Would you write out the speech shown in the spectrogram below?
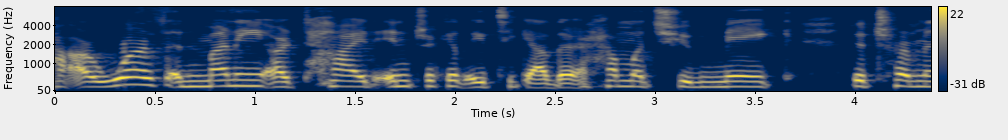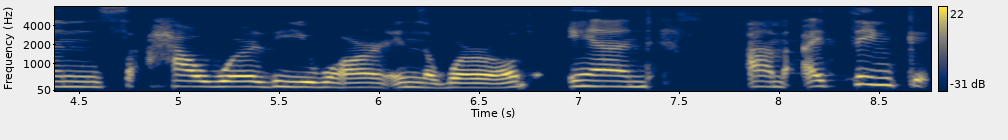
our worth and money are tied intricately together. How much you make determines how worthy you are in the world. And um, I think,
